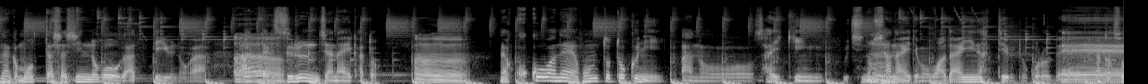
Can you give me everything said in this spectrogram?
なんか持った写真の方がっていうのがあったりするんじゃないかと。うんだからここはね本当特に、あのー最近うちの社内でも話題になっているところで、えー。なんかそ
